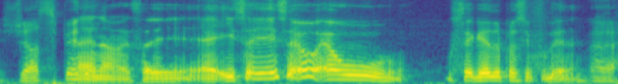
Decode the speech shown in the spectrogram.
já se perdeu. É, não, isso aí. É, isso aí, isso aí é, o, é o, o segredo pra se fuder, né? É,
